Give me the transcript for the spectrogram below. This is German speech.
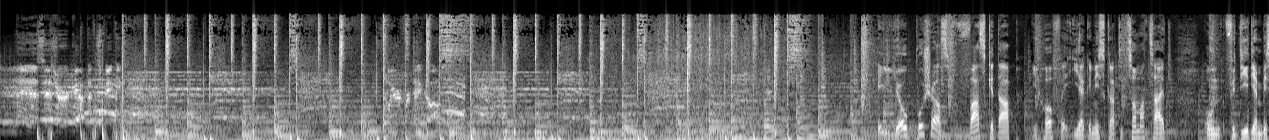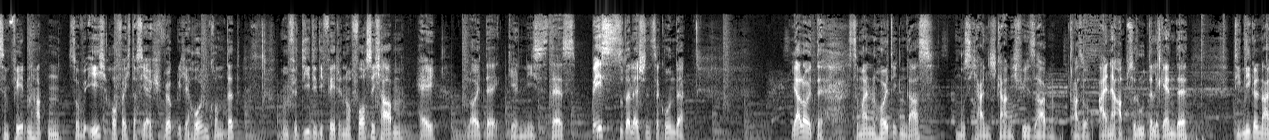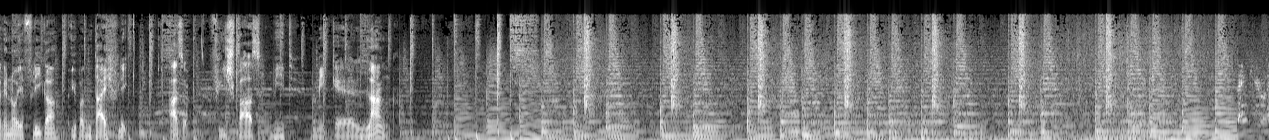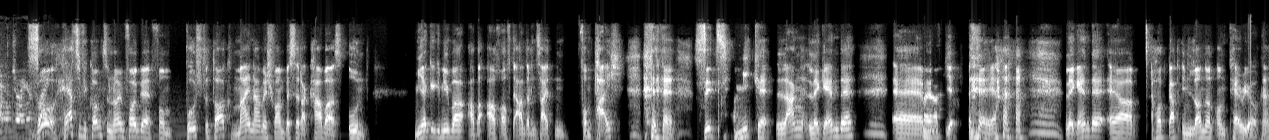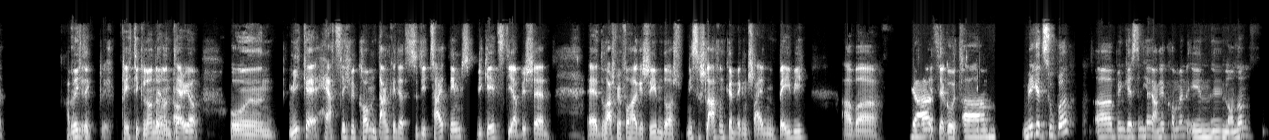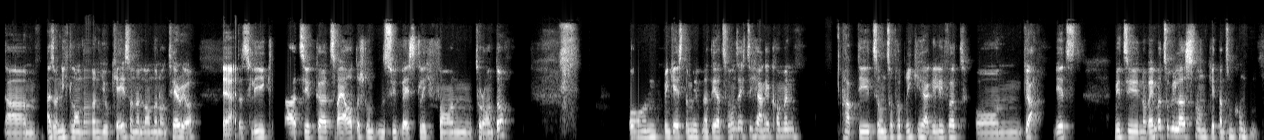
This is your captain speaking. Cleared for takeoff. Hey, yo Pushers, was geht ab? Ich hoffe, ihr genießt gerade die Sommerzeit und für die, die ein bisschen Fäden hatten, so wie ich, hoffe ich, dass ihr euch wirklich erholen konntet. Und für die, die die Fäden noch vor sich haben, hey Leute, genießt es bis zu der letzten Sekunde. Ja Leute, zu meinem heutigen Gast muss ich eigentlich gar nicht viel sagen. Also eine absolute Legende, die niegelnagelneue Flieger über den Teich fliegt. Also viel Spaß mit Micke Lang. So, herzlich willkommen zur neuen Folge vom Push to Talk. Mein Name ist Juan Becerra Cabas und mir gegenüber, aber auch auf der anderen Seite vom Teich, sitzt Mike Lang, Legende. Ähm, ja. ja, Legende, er hockt gerade in London, Ontario. Hä? Richtig. Richtig, London, Genau. Ontario. Und Mike, herzlich willkommen. Danke, dass du die Zeit nimmst. Wie geht's dir? Bisschen, äh, du hast mir vorher geschrieben, du hast nicht so schlafen können wegen schreiben Baby, aber Ja, geht's dir gut? ähm, mir geht's super. Äh, bin gestern hier angekommen in, in London. Ähm, also nicht London, UK, sondern London, Ontario. Ja. Das liegt äh, circa zwei Autostunden südwestlich von Toronto. Und bin gestern mit einer DR62 hier angekommen, habe die zu unserer Fabrik hierher geliefert und ja, jetzt wird sie November zugelassen und geht dann zum Kunden.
